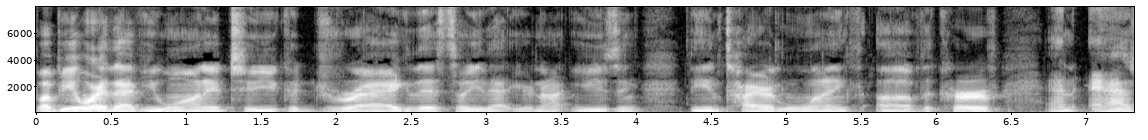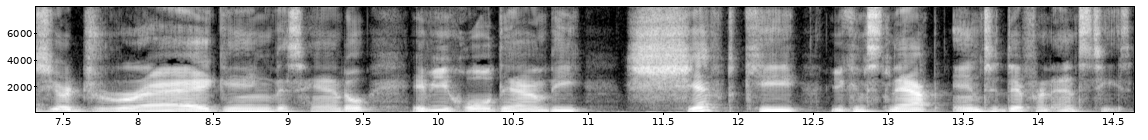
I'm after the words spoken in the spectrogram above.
but be aware that if you wanted to, you could drag this so that you're not using the entire length of the curve. And as you're dragging this handle, if you hold down the shift key, you can snap into different entities.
